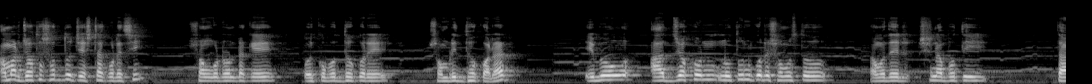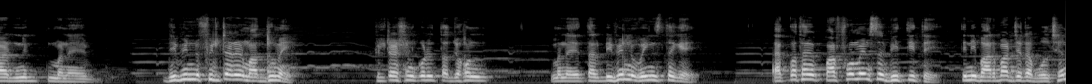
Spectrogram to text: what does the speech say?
আমার যথাসাধ্য চেষ্টা করেছি সংগঠনটাকে ঐক্যবদ্ধ করে সমৃদ্ধ করার এবং আজ যখন নতুন করে সমস্ত আমাদের সেনাপতি তার মানে বিভিন্ন ফিল্টারের মাধ্যমে ফিল্টারেশন করে তা যখন মানে তার বিভিন্ন উইংস থেকে, এক কথায় পারফরমেন্সের ভিত্তিতে তিনি বারবার যেটা বলছেন,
